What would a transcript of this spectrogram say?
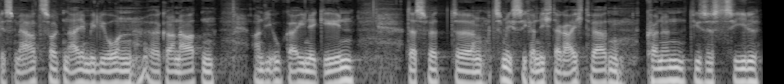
Bis März sollten eine Million Granaten an die Ukraine gehen. Das wird äh, ziemlich sicher nicht erreicht werden können, dieses Ziel.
